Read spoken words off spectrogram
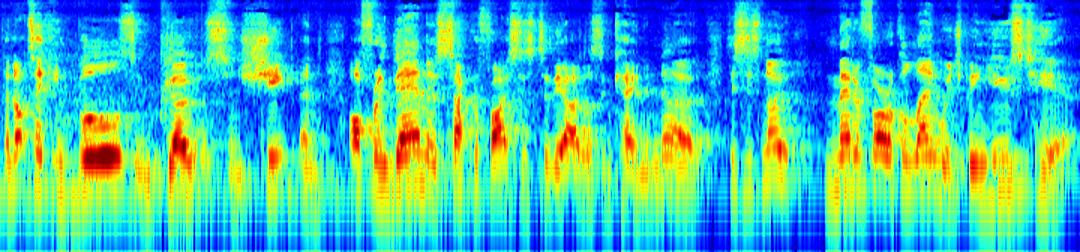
they're not taking bulls and goats and sheep and offering them as sacrifices to the idols in Canaan. No, this is no metaphorical language being used here.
